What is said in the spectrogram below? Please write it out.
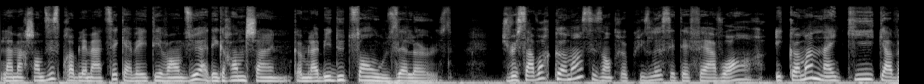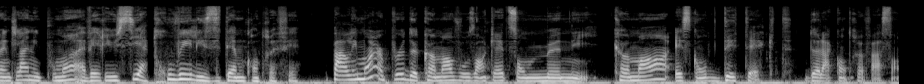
la marchandise problématique avait été vendue à des grandes chaînes comme la Dutson ou Zellers. Je veux savoir comment ces entreprises-là s'étaient fait avoir et comment Nike, Calvin Klein et Puma avaient réussi à trouver les items contrefaits. Parlez-moi un peu de comment vos enquêtes sont menées. Comment est-ce qu'on détecte de la contrefaçon?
